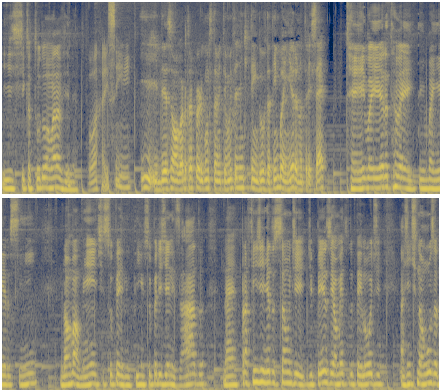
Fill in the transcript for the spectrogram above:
e fica tudo uma maravilha. Pô, aí sim, hein? E, e Desão, agora outra pergunta também. Tem muita gente que tem dúvida. Tem banheiro no 37? Tem banheiro também. Tem banheiro sim normalmente, super limpinho, super higienizado, né? Para fins de redução de, de peso e aumento do payload, a gente não usa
